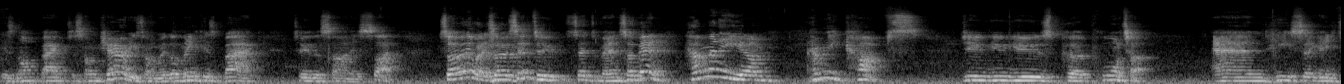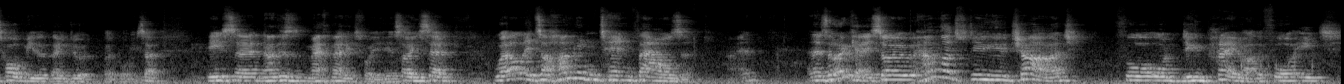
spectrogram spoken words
is not back to some charity somewhere, the link is back to the Sarni's site. So anyway, so I said to said to Ben, so Ben, how many um, how many cups do you use per quarter? And he said he told me that they do it per quarter. So he said, now this is mathematics for you here. So he said, well, it's 110,000. Right? And I said, okay, so how much do you charge for, or do you pay rather, for each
